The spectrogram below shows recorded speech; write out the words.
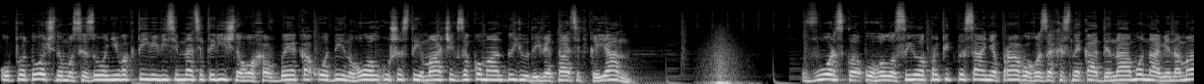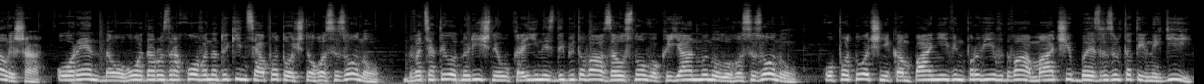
У поточному сезоні в активі 18-річного хавбека один гол у шести матчах за команду Ю-19 Киян. Ворскла оголосила про підписання правого захисника Динамо Навіна Малиша. Орендна угода розрахована до кінця поточного сезону. 21-річний українець дебютував за основу киян минулого сезону. У поточній кампанії він провів два матчі без результативних дій.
